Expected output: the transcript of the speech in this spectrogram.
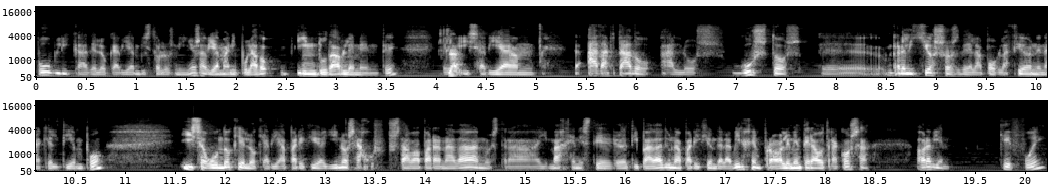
pública de lo que habían visto los niños, había manipulado indudablemente eh, y se había mm, adaptado a los gustos eh, religiosos de la población en aquel tiempo. Y segundo, que lo que había aparecido allí no se ajustaba para nada a nuestra imagen estereotipada de una aparición de la Virgen. Probablemente era otra cosa. Ahora bien, ¿qué fue?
